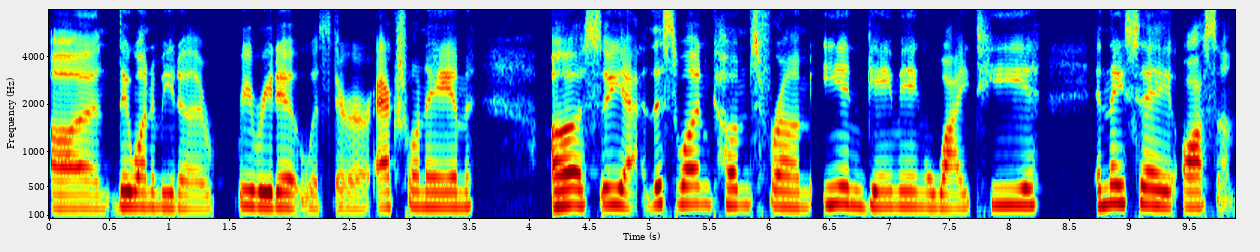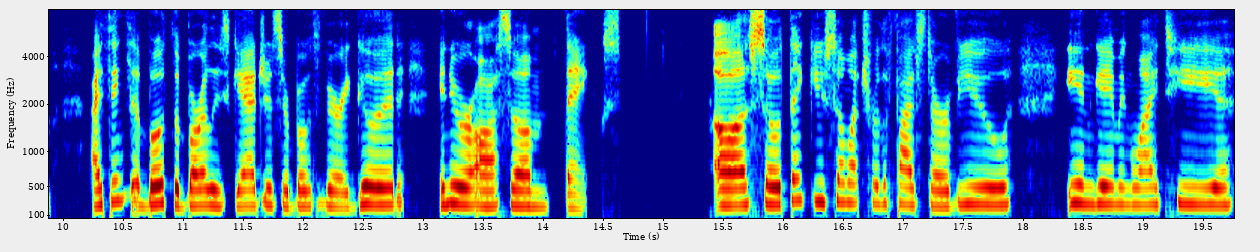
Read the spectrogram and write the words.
uh, they wanted me to reread it with their actual name. Uh, so yeah, this one comes from Ian Gaming YT, and they say, "Awesome." I think that both the Barley's gadgets are both very good, and you are awesome. Thanks. Uh, so thank you so much for the five star review, Ian Gaming YT.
